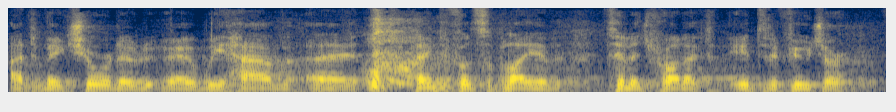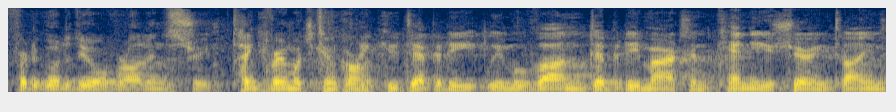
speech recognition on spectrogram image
and to make sure that uh, we have a plentiful supply of tillage product into the future for the good of the overall industry. Thank you very much, Ken Thank you, Deputy. We move on. Deputy Martin Kenny is sharing time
